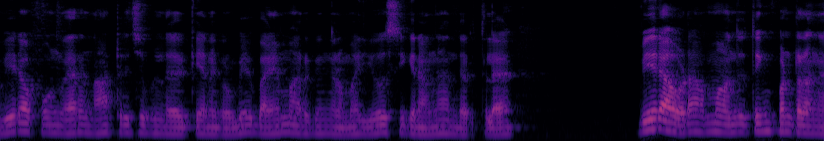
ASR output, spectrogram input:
வீரா ஃபோன் வேறு நாட் ரீச்சபிளில் இருக்குது எனக்கு ரொம்ப பயமாக இருக்குங்கிற மாதிரி யோசிக்கிறாங்க அந்த இடத்துல. வீராவோட அம்மா வந்து திங்க் பண்ணுறாங்க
